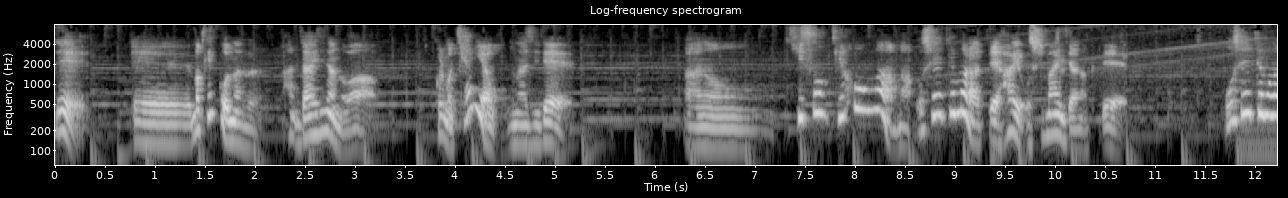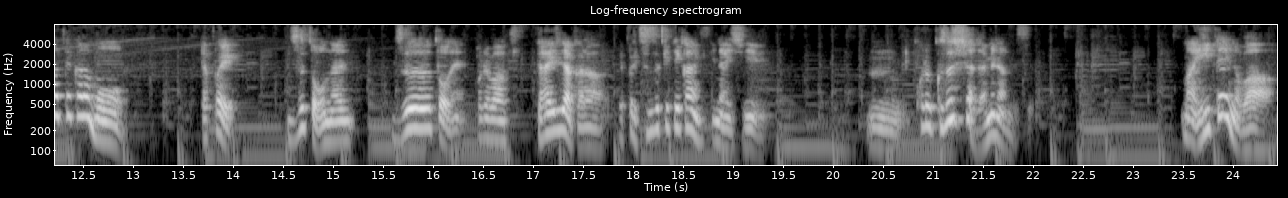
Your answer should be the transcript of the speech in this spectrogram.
で、えー、まあ、結構なんか大事なのは、これもキャリアも同じで、あの、基礎、基本は、まあ、教えてもらって、はい、おしまいじゃなくて、教えてもらってからも、やっぱり、ずっと同じ、ずっとね、これは大事だから、やっぱり続けていかなきゃいけないし、うん、これを崩しちゃダメなんですよ。まあ言いたいのは、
